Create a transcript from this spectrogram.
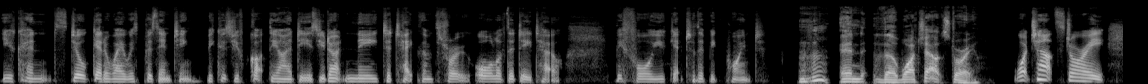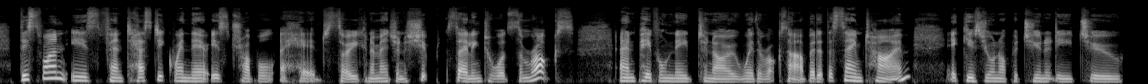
you can still get away with presenting because you've got the ideas. You don't need to take them through all of the detail before you get to the big point. Mm-hmm. And the watch out story. Watch out story. This one is fantastic when there is trouble ahead. So you can imagine a ship sailing towards some rocks and people need to know where the rocks are. But at the same time, it gives you an opportunity to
